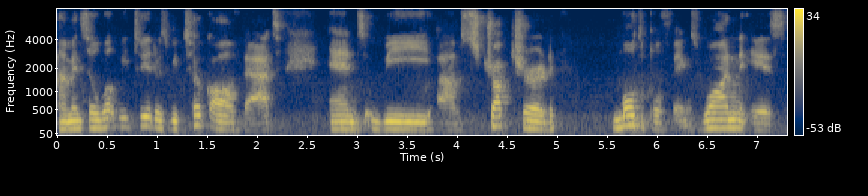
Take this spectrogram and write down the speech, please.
Um, and so what we did is we took all of that and we um, structured multiple things. One is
